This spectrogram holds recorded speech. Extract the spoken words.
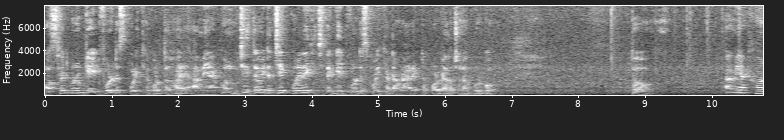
মসফেটগুলোর গেট ভোল্টেজ পরীক্ষা করতে হয়। আমি এখন যেহেতু আমি এটা চেক করে রেখেছি, তাই গেট ভোল্টেজ পরীক্ষাটা আমরা আরেকটা পর্বে আলোচনা করব। তো আমি এখন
